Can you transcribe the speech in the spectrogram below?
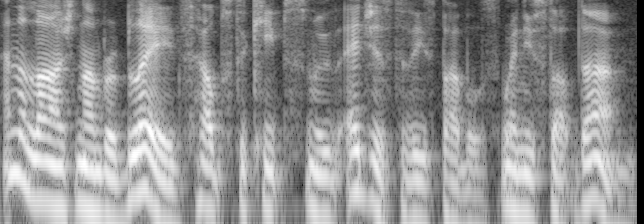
And the large number of blades helps to keep smooth edges to these bubbles when you stop down.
